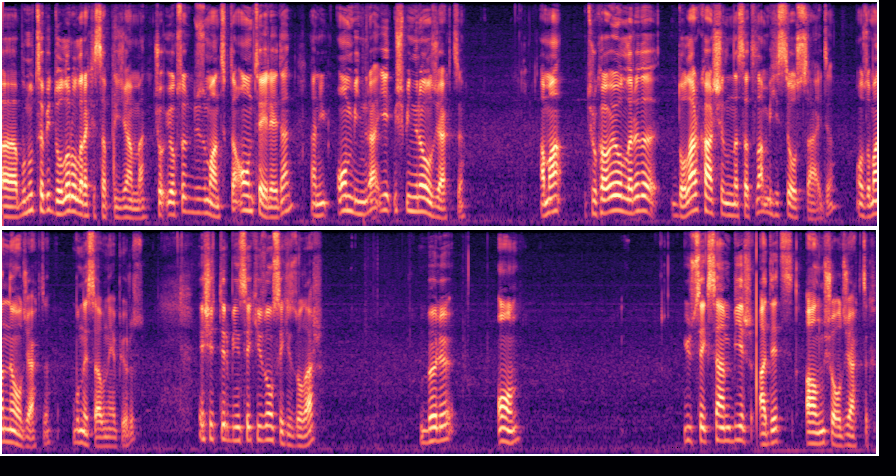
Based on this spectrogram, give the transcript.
Ee, bunu tabi dolar olarak hesaplayacağım ben. Yoksa düz mantıkta 10 TL'den yani 10 bin lira 70 bin lira olacaktı. Ama Türk Hava Yolları da dolar karşılığında satılan bir hisse olsaydı o zaman ne olacaktı? Bunun hesabını yapıyoruz eşittir 1818 dolar bölü 10 181 adet almış olacaktık.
